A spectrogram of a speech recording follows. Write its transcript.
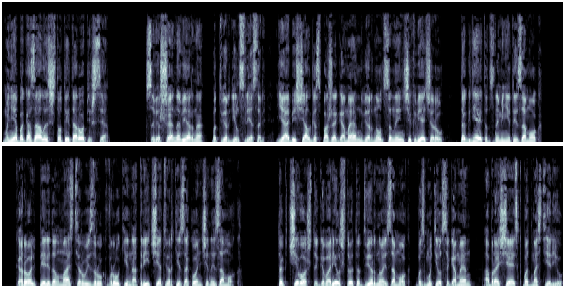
Мне показалось, что ты торопишься». «Совершенно верно», — подтвердил слесарь. «Я обещал госпоже Гамен вернуться нынче к вечеру. Так где этот знаменитый замок?» Король передал мастеру из рук в руки на три четверти законченный замок. «Так чего ж ты говорил, что это дверной замок?» — возмутился Гамен, обращаясь к подмастерью.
